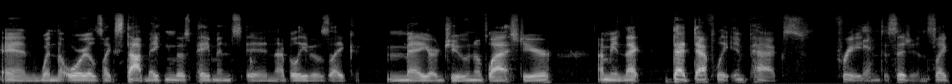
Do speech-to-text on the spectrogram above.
And when the Orioles like stopped making those payments in, I believe it was like May or June of last year, I mean that that definitely impacts free agent Yeah. decisions. Like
